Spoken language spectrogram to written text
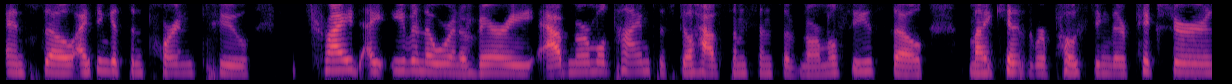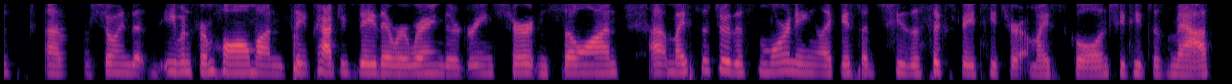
and so I think it's important to tried I, even though we're in a very abnormal time to still have some sense of normalcy. So my kids were posting their pictures um, showing that even from home on st patrick's day they were wearing their green shirt and so on. Uh, my sister this morning like i said she's a sixth grade teacher at my school and she teaches math.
